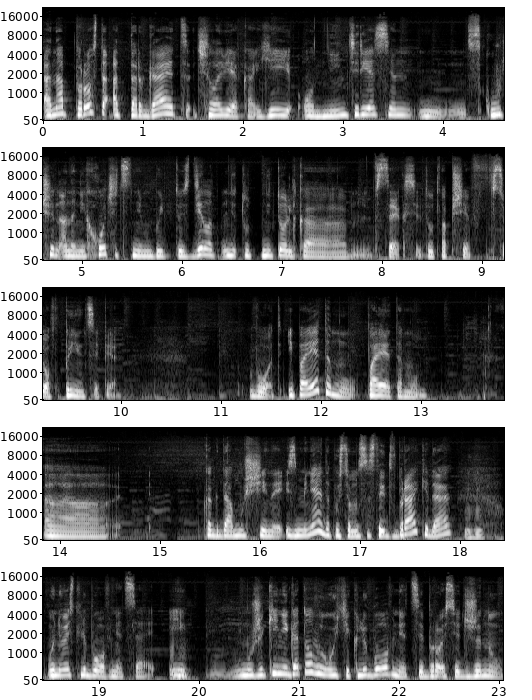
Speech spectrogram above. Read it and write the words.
она просто отторгает человека. Ей он не интересен, м, скучен, она не хочет с ним быть. То есть дело не, тут не только в сексе, тут вообще все в принципе. Вот. И поэтому, поэтому, а, когда мужчина изменяет, допустим, он состоит в браке, да, Мгм. у него есть любовница, и Мгм. мужики не готовы уйти к любовнице и бросить жену.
